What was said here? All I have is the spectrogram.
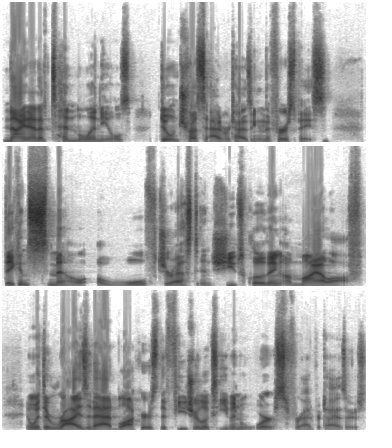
9 out of 10 millennials don't trust advertising in the first place. They can smell a wolf dressed in sheep's clothing a mile off. And with the rise of ad blockers, the future looks even worse for advertisers.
